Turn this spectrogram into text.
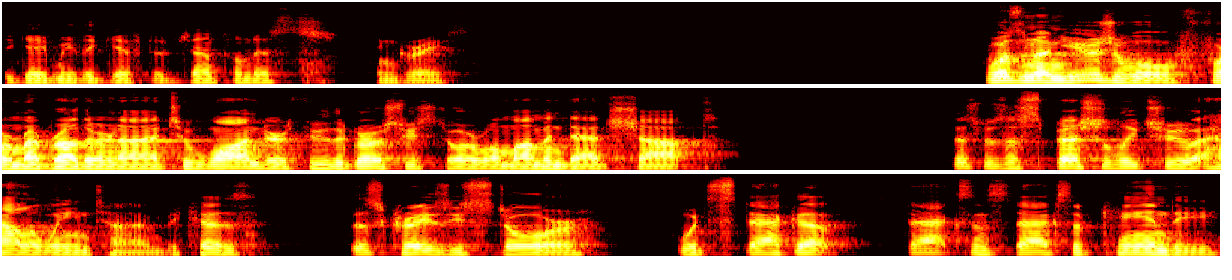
She gave me the gift of gentleness and grace. It wasn't unusual for my brother and I to wander through the grocery store while mom and dad shopped. This was especially true at Halloween time because this crazy store would stack up stacks and stacks of candy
